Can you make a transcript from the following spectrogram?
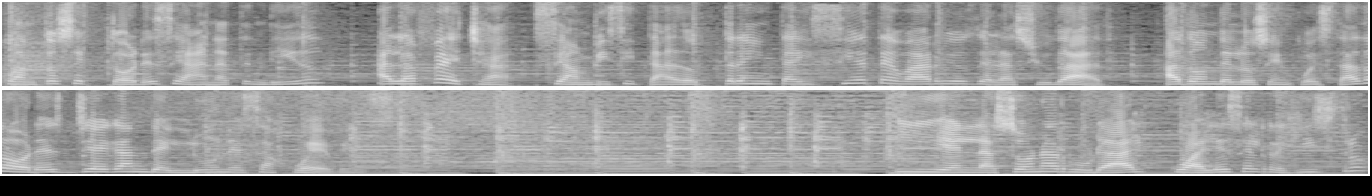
¿Cuántos sectores se han atendido? A la fecha, se han visitado 37 barrios de la ciudad, a donde los encuestadores llegan de lunes a jueves. ¿Y en la zona rural cuál es el registro?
